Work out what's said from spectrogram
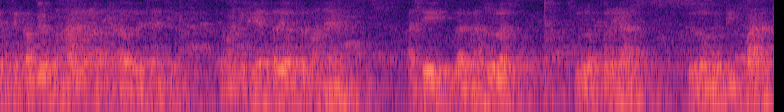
este cambio hormonal en la, adolescencia se manifiesta de otras maneras. Así, las glándulas sudoríparas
